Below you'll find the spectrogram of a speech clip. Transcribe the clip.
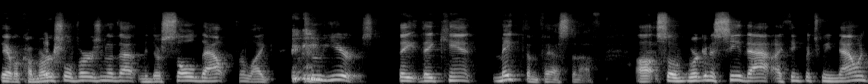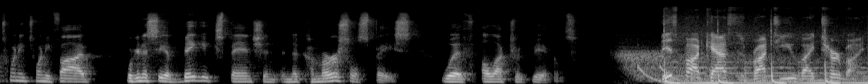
they have a commercial version of that. I mean, they're sold out for like two years. They they can't make them fast enough. Uh, so we're going to see that. I think between now and twenty twenty five, we're going to see a big expansion in the commercial space with electric vehicles. This podcast is brought to you by Terbine,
